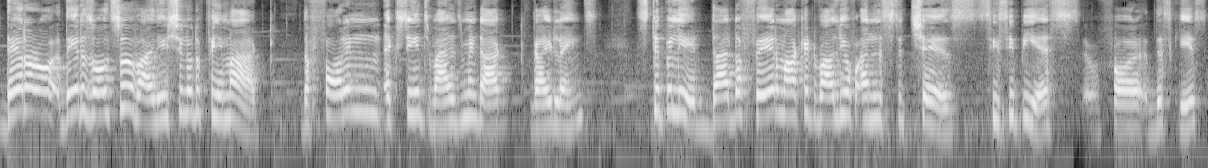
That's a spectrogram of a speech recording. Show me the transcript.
there are there is also a violation of the FEMA Act. The Foreign Exchange Management Act guidelines stipulate that the fair market value of unlisted shares, CCPS for this case,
